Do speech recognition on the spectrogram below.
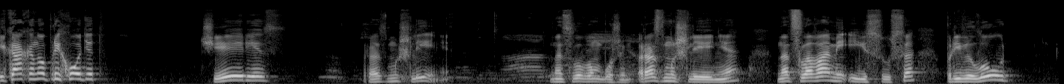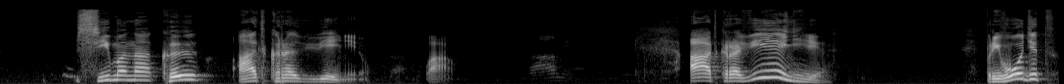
И как оно приходит? Через размышление над Словом Божьим. Размышление над словами Иисуса привело Симона к откровению. Вау. А откровение приводит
